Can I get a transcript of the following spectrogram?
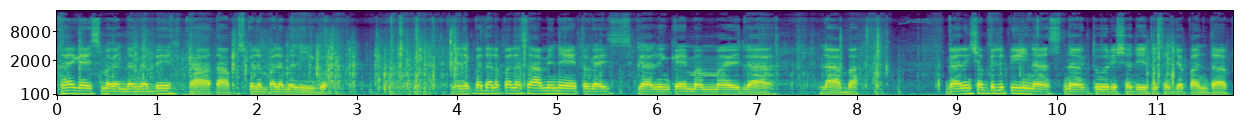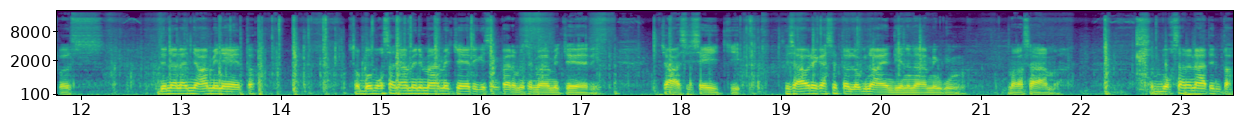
Hi guys, magandang gabi. Kakatapos ko lang pala maligo. May nagpadala pala sa amin na ito guys. Galing kay Ma'am Myla Laba. Galing siyang Pilipinas. Nag-tourist siya dito sa Japan. Tapos, dinala niya kami na ito. So, bubuksan namin ni Mami Cherry kasi para si Mami Cherry. Tsaka si Seichi. Si Sauri kasi tulog na hindi na namin makasama. So, buksan na natin to.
